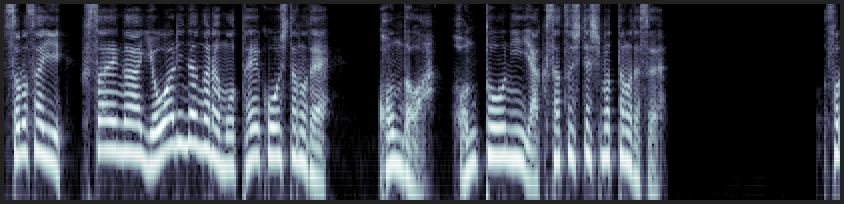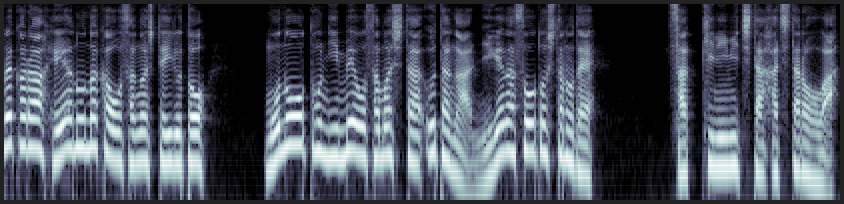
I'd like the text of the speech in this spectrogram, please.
その際、房江が弱りながらも抵抗したので、今度は本当に虐殺してしまったのです。それから部屋の中を探していると、物音に目を覚ました歌が逃げ出そうとしたので、殺気に満ちた八太郎は、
